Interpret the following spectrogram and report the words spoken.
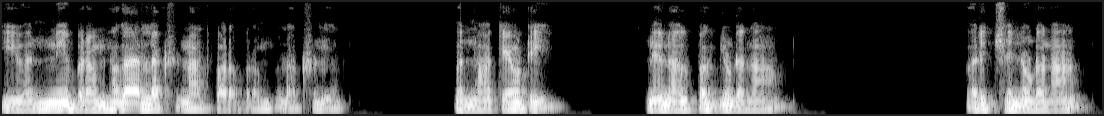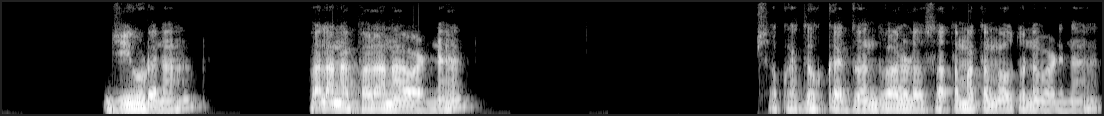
ఇవన్నీ బ్రహ్మగారి లక్షణాలు పరబ్రహ్మ లక్షణాలు. మరి నాకేమిటి? నేను అల్పజ్ఞుడనా? పరిచ్ఛిన్నుడనా? జీవుడనా? ఫలానా ఫలానా వాడినా? సుఖ దుఃఖ ద్వంద్వాలలో సతమతం అవుతున్న వాడినా?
